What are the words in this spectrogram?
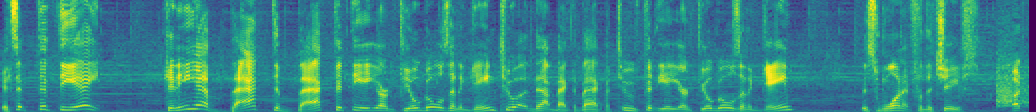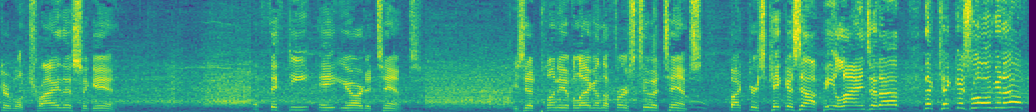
It's at 58. Can he have back to back 58 yard field goals in a game? Two, uh, not back to back, but two 58 yard field goals in a game? This won it for the Chiefs. Butker will try this again. A 58 yard attempt. He's had plenty of leg on the first two attempts. Butker's kick is up. He lines it up. The kick is long enough.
